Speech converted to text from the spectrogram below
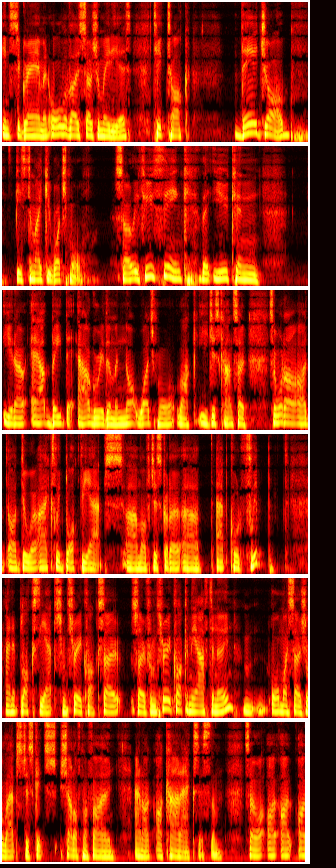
Instagram and all of those social medias, TikTok, their job is to make you watch more. So if you think that you can, you know, outbeat the algorithm and not watch more, like you just can't. So, so what I, I, I do, I actually block the apps. Um, I've just got a, a, app called Flip, and it blocks the apps from three o'clock. So, so from three o'clock in the afternoon, all my social apps just get shut off my phone, and I, I can't access them. So I, I, I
